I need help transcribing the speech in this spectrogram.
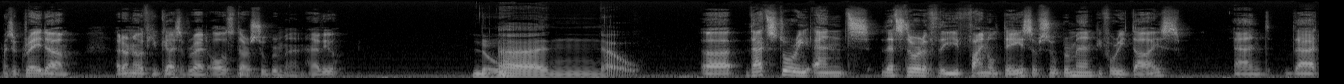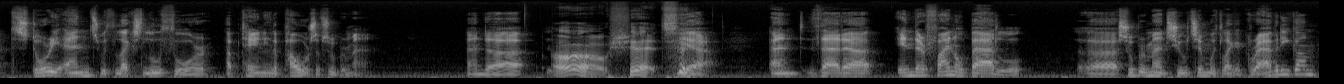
There's a great um I don't know if you guys have read All Star Superman, have you? No. Uh, no. Uh, that story ends. That's sort of the final days of Superman before he dies, and that story ends with Lex Luthor obtaining the powers of Superman, and uh, Oh shit. yeah, and that uh, in their final battle, uh, Superman shoots him with like a gravity gun,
